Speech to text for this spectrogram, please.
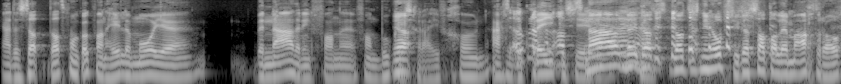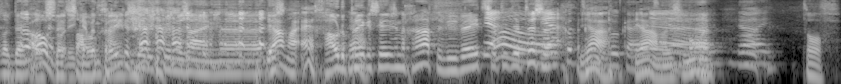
ja, dus dat, dat vond ik ook wel een hele mooie benadering van, eh, van boeken Ja. schrijven. Gewoon eigenlijk de nog een preken optie. serie. Nou, nee, dat, dat is niet een optie. Dat zat al in mijn achterhoofd. Dat ik denk, Oh, oh, sorry, dit ik zou heb een het prekenserie kunnen zijn. Eh, dus ja, maar echt. hou de Ja. prekenseries in de gaten. Wie weet zit hij ertussen. ja. Komt er Ja, maar dat is Ja. mooi. Tof.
